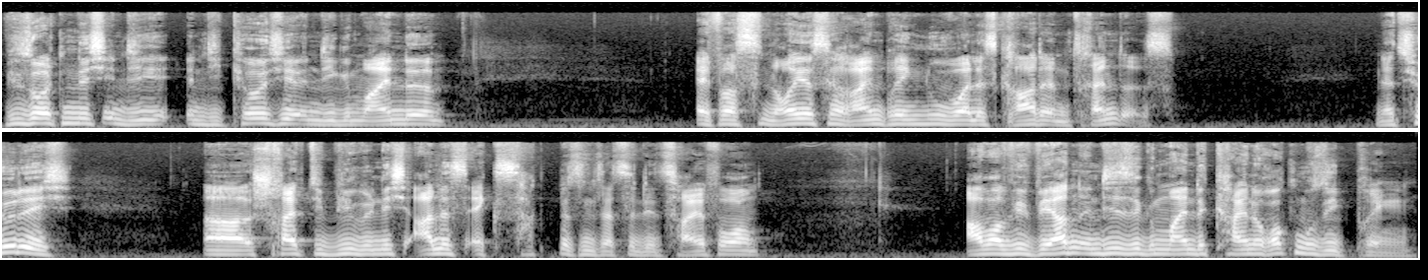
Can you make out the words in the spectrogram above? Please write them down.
wir sollten nicht in die, in die Kirche, in die Gemeinde etwas Neues hereinbringen, nur weil es gerade im Trend ist. Natürlich äh, schreibt die Bibel nicht alles exakt bis ins letzte Detail vor. Aber wir werden in diese Gemeinde keine Rockmusik bringen.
